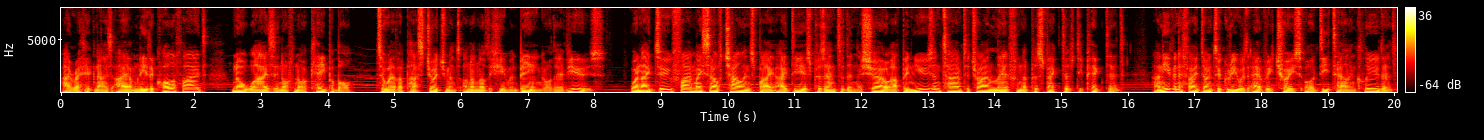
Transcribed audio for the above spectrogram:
I recognize I am neither qualified, nor wise enough, nor capable to ever pass judgment on another human being or their views. When I do find myself challenged by ideas presented in the show, I've been using time to try and learn from the perspectives depicted, and even if I don't agree with every choice or detail included,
